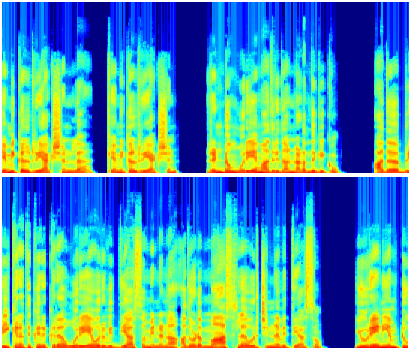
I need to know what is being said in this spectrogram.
கெமிக்கல் ரியாக்ஷன்ல கெமிக்கல் ரியாக்ஷன் ரெண்டும் ஒரே மாதிரி தான் நடந்துகிக்கும். அத பிரிக்கிறதுக்கு இருக்கிற ஒரே ஒரு வித்தியாசம் என்னன்னா அதோட மாஸ்ல ஒரு சின்ன வித்தியாசம். யூரேனியம் டூ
